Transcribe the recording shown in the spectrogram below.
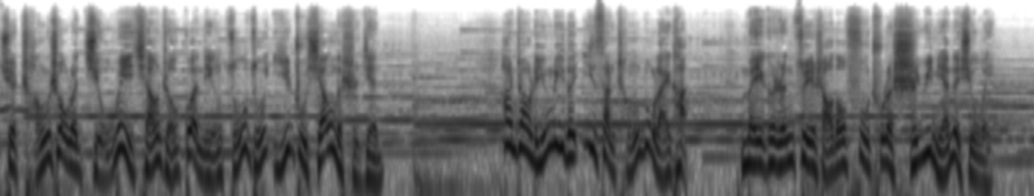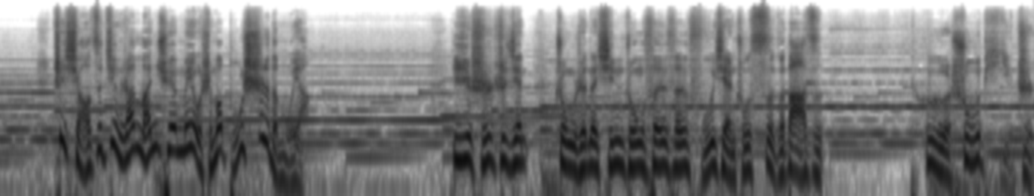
却承受了九位强者灌顶足足一炷香的时间。按照灵力的逸散程度来看，每个人最少都付出了十余年的修为。这小子竟然完全没有什么不适的模样。一时之间，众人的心中纷纷浮现出四个大字：特殊体质。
